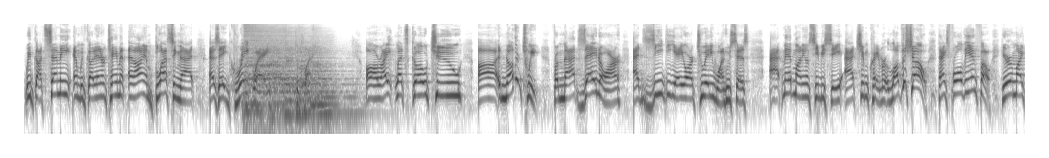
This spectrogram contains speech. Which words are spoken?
we've got semi, and we've got entertainment, and I am blessing that as a great way to play. All right, let's go to uh, another tweet from Matt Zadar at ZDAR281, who says, at Mad Money on CNBC, at Jim Cramer. Love the show. Thanks for all the info. Here are my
